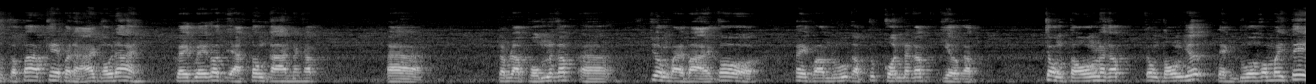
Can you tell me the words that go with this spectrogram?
สุขภาพแค่ปัญหาเขาได้ ใครๆก็อยากต้องการนะครับอ่าสำหรับผมนะครับอ่าช่วงบ่ายๆก็ให้ความรู้กับทุกคนนะครับ เกี่ยวกับจ้องท้องนะครับจ้องท้องเยอะแต่งตัวก็ไม่เต้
